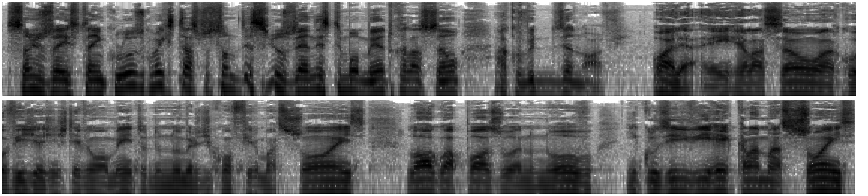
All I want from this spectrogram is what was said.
São José está incluso. Como é que está a situação de São José neste momento com relação à Covid-19? Olha, em relação à Covid, a gente teve um aumento no número de confirmações logo após o ano novo. Inclusive, vi reclamações.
